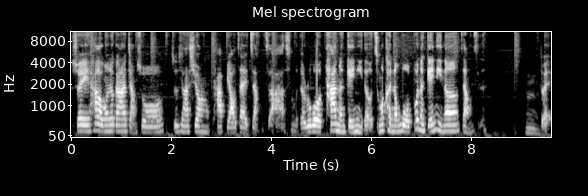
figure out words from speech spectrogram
所以她老公就跟她讲说，就是她希望她不要再这样子啊什么的。如果他能给你的，怎么可能我不能给你呢？这样子，嗯，对。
